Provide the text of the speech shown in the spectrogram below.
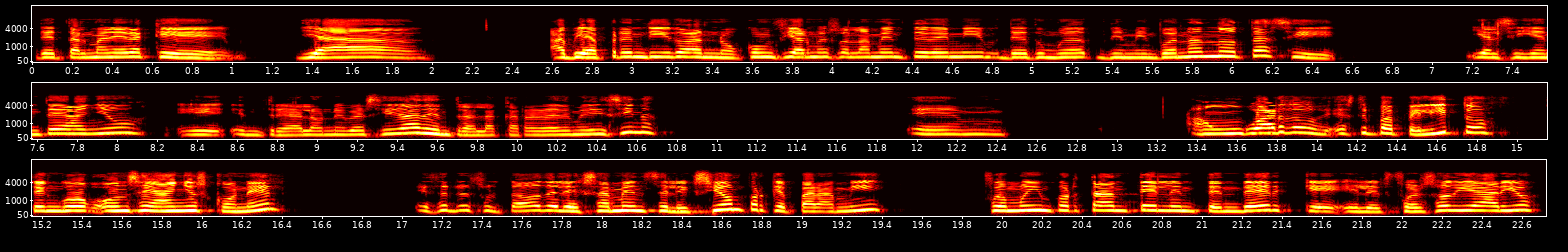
de tal manera que ya había aprendido a no confiarme solamente de, mi, de, de mis buenas notas y, y al siguiente año eh, entré a la universidad, entré a la carrera de medicina. Em, aún guardo este papelito, tengo 11 años con él. Es el resultado del examen selección porque para mí fue muy importante el entender que el esfuerzo diario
